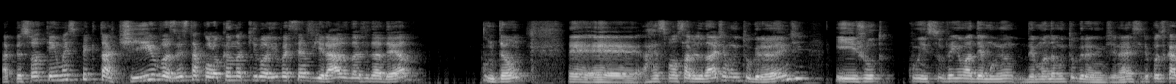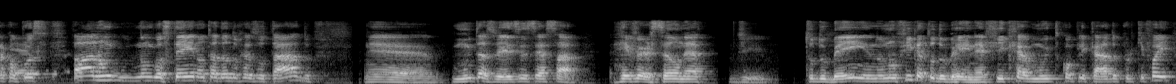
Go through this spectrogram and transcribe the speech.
A pessoa tem uma expectativa, às vezes está colocando aquilo ali, vai ser a virada da vida dela. Então, é, é, a responsabilidade é muito grande e junto com isso vem uma demanda, demanda muito grande, né? Se depois o cara comprou, é. falar, ah, não, não gostei, não está dando resultado, é, muitas vezes essa reversão, né, de tudo bem, não fica tudo bem, né? Fica muito complicado porque foi,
